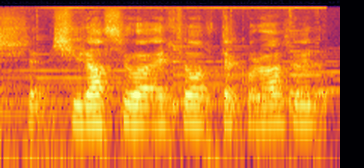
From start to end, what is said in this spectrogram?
しらすはそうしてこらせる。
